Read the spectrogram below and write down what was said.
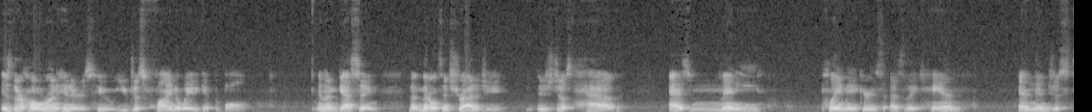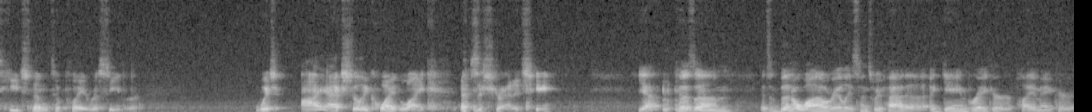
is they're home run hitters who you just find a way to get the ball. And I'm guessing that Middleton's strategy is just have as many playmakers as they can and then just teach them to play receiver. Which I actually quite like as a strategy. Yeah, because um, it's been a while really since we've had a, a game breaker playmaker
